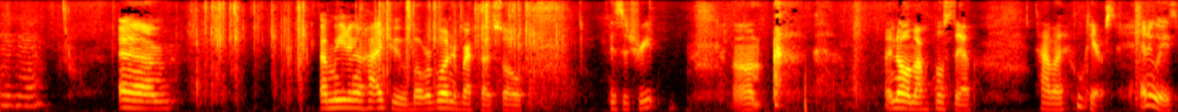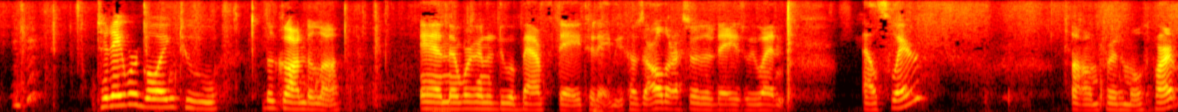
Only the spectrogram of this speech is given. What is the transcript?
Mm-hmm. Um, I'm eating a Hi-Chew, but we're going to breakfast, so it's a treat. Um, I know I'm not supposed to have a, who cares? Anyways, today we're going to the gondola, and then we're going to do a Banff day today, because all the rest of the days we went elsewhere, um, for the most part.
